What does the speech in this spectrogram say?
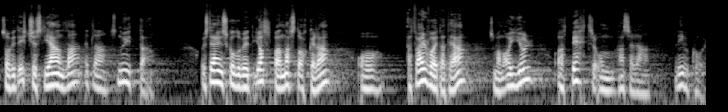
så vi ikkje stjala eller snyta. Og i stedet skulle vi hjelpa nasta okkara og at verveita til som han øyer og at betre om hans herra livkår.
